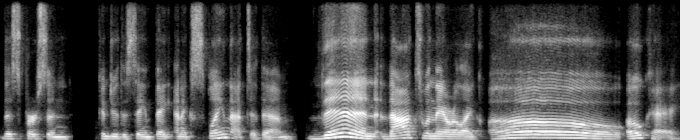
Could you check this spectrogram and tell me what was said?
this person can do the same thing and explain that to them? Then that's when they were like, oh, okay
